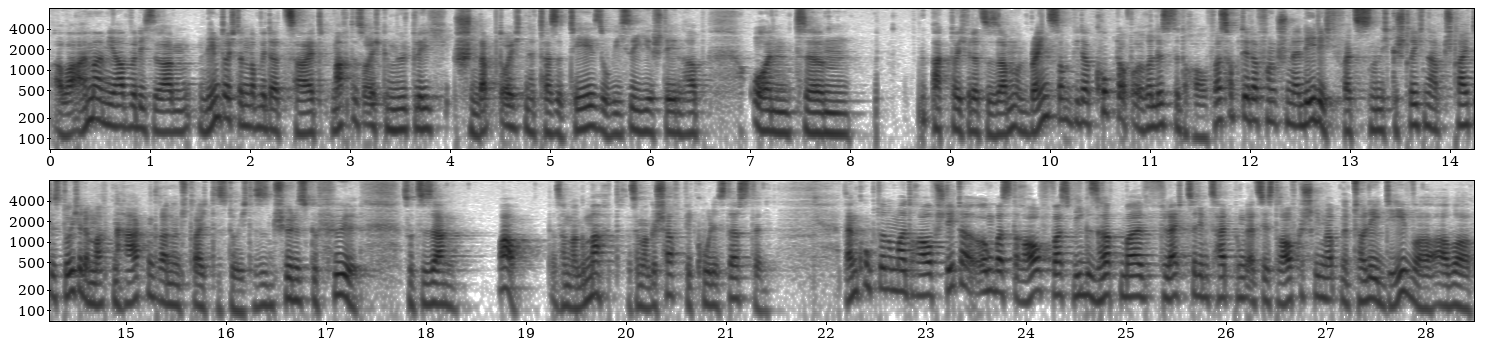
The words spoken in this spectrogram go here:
aber einmal im Jahr würde ich sagen, nehmt euch dann noch wieder Zeit, macht es euch gemütlich, schnappt euch eine Tasse Tee, so wie ich sie hier stehen habe und ähm, packt euch wieder zusammen und brainstormt wieder, guckt auf eure Liste drauf. Was habt ihr davon schon erledigt? Falls ihr es noch nicht gestrichen habt, streicht es durch oder macht einen Haken dran und streicht es durch. Das ist ein schönes Gefühl, sozusagen, wow, das haben wir gemacht, das haben wir geschafft, wie cool ist das denn? Dann guckt ihr nochmal drauf, steht da irgendwas drauf, was, wie gesagt, mal vielleicht zu dem Zeitpunkt, als ihr es draufgeschrieben habt, eine tolle Idee war, aber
